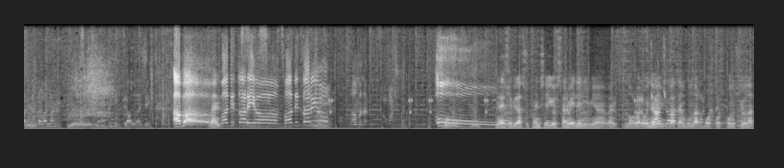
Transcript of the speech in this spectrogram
Arkanda var lan. Gitti vallahi Cenk. Abo! Ben- Badit arıyorum. Badit arıyorum. Amına. Oo! Neyse biraz şu pençeyi göstermeyi deneyeyim ya. Ben normal oynamayayım Can zaten bunlar boş boş konuşuyorlar.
